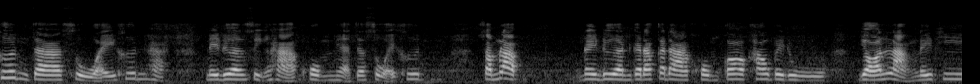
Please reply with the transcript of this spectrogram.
ขึ้นจะสวยขึ้นค่ะ ในเดือนสิงหาคมเนี่ยจะสวยขึ้นสำหรับในเดือนกรกฎาคมก็เข้าไปดู ย้อนหลังได้ที่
